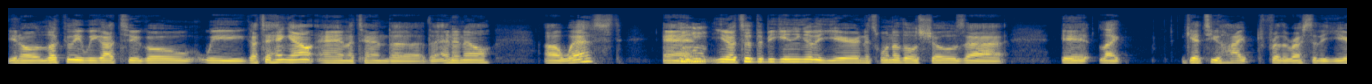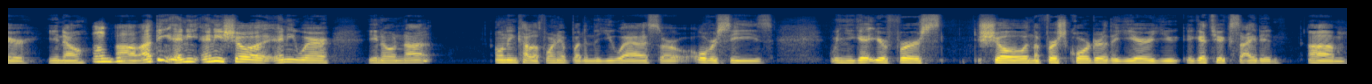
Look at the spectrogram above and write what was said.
You know, luckily we got to go we got to hang out and attend the the NNL uh West and you know, it's at the beginning of the year and it's one of those shows that it like gets you hyped for the rest of the year, you know? Mhm. Um I think any any show anywhere, you know, not only in California but in the US or overseas when you get your first show in the first quarter of the year, you it gets you excited um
